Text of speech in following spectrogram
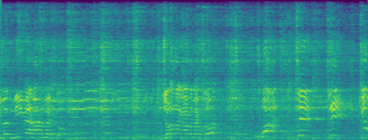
ಇವಾಗ ನೀವೇ ಹಾಡ್ಬೇಕು ಜೋರಾಗಿ ಹಾಡ್ಬೇಕು ಒನ್ ಟೂ ತ್ರೀ ಗೋ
